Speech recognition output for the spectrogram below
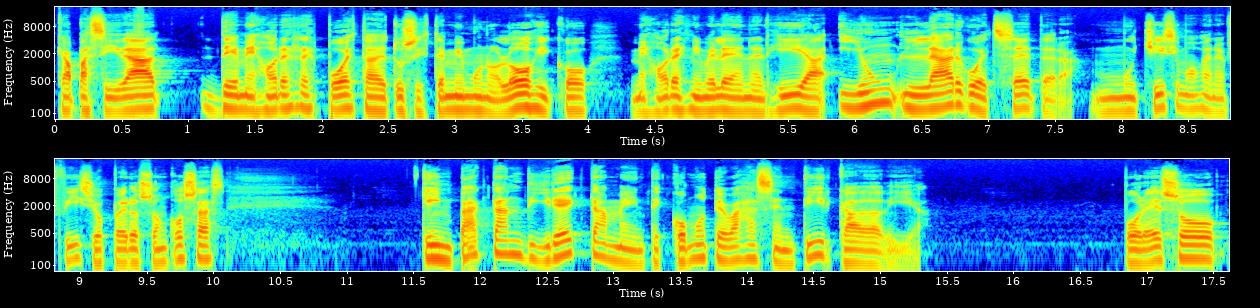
capacidad de mejores respuestas de tu sistema inmunológico, mejores niveles de energía y un largo etcétera. Muchísimos beneficios, pero son cosas que impactan directamente cómo te vas a sentir cada día. Por eso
